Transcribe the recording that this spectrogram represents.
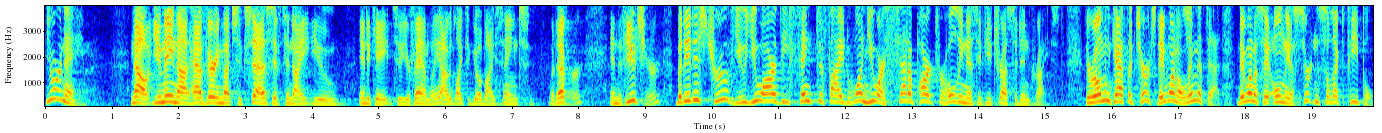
Your Name. Now, you may not have very much success if tonight you indicate to your family, I would like to go by Saint whatever in the future, but it is true of you. You are the sanctified one. You are set apart for holiness if you trusted in Christ. The Roman Catholic Church, they want to limit that. They want to say only a certain select people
